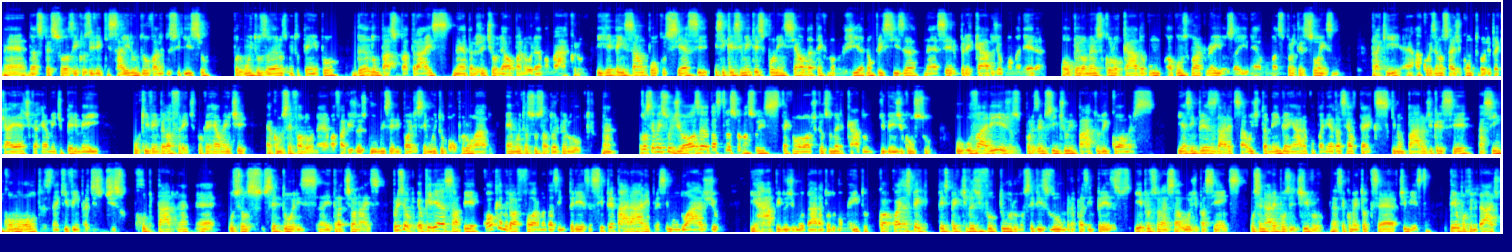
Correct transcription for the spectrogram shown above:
né, das pessoas, inclusive que saíram do Vale do Silício por muitos anos, muito tempo, dando um passo para trás, né, para a gente olhar o panorama macro e repensar um pouco se esse, esse crescimento exponencial da tecnologia não precisa né, ser brecado de alguma maneira, ou pelo menos colocado algum, alguns guardrails aí, né, algumas proteções para que a coisa não saia de controle, para que a ética realmente permeie o que vem pela frente, porque realmente é como você falou, né? Uma faca de dois gumes, ele pode ser muito bom por um lado, é muito assustador pelo outro, né? Você é uma estudiosa das transformações tecnológicas do mercado de bens de consumo. O, o varejo, por exemplo, sentiu o impacto do e-commerce e as empresas da área de saúde também ganharam a companhia das health techs, que não param de crescer, assim como outras, né, que vêm para disruptar né, é, os seus setores aí, tradicionais. Por isso eu, eu queria saber qual que é a melhor forma das empresas se prepararem para esse mundo ágil e rápido de mudar a todo momento. Quais as perspectivas de futuro você vislumbra para as empresas e profissionais de saúde e pacientes? O cenário é positivo? Né? Você comentou que você é otimista. Tem oportunidade?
